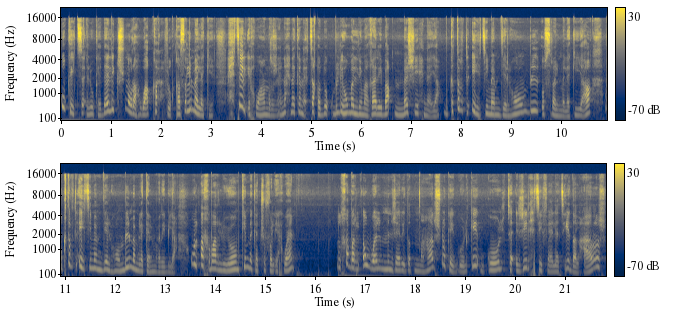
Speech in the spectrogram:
وكيتسائلوا كذلك شنو راه واقع في القصر الملكي. حتى الإخوان رجعنا حنا كنعتقدوا باللي هما اللي مغاربة ماشي حنايا. بكثرة الاهتمام ديالهم بالأسرة الملكية بكثرة الاهتمام ديالهم بالمملكة المغربية. والأخبار اليوم كما كتشوفوا الإخوان الخبر الأول من جريدة النهار شنو كيقول؟ كيقول تأجيل احتفالات عيد العرش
